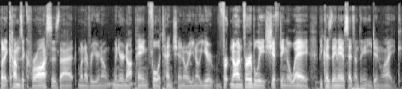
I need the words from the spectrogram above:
but it comes across as that whenever you're know when you're not paying full attention or you know you're ver- non-verbally shifting away because they may have said something that you didn't like.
